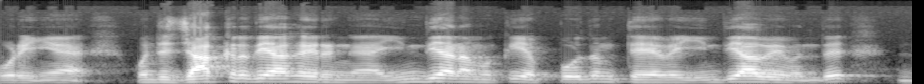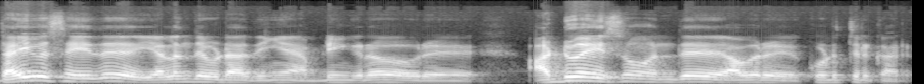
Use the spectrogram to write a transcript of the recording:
போகிறீங்க கொஞ்சம் ஜாக்கிரதையாக இருங்க. இந்தியா நமக்கு எப்போதும் தேவை. இந்தியாவை வந்து தயவு செய்து இழந்து விடாதீங்க அப்படிங்கிற ஒரு அட்வைஸும் வந்து அவர் கொடுத்துருக்காரு.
